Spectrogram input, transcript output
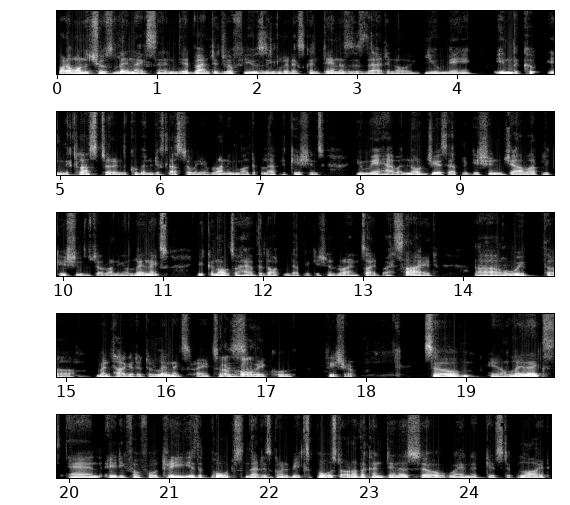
but I want to choose Linux. And the advantage of using Linux containers is that you know you may in the in the cluster in the Kubernetes cluster when you're running multiple applications, you may have a Node.js application, Java applications which are running on Linux. You can also have the .NET application run side by side uh, mm. with uh, when targeted to Linux, right? So oh, this cool. is a very cool feature. So hit on Linux and 8443 is the port that is going to be exposed out of the container. So when it gets deployed,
